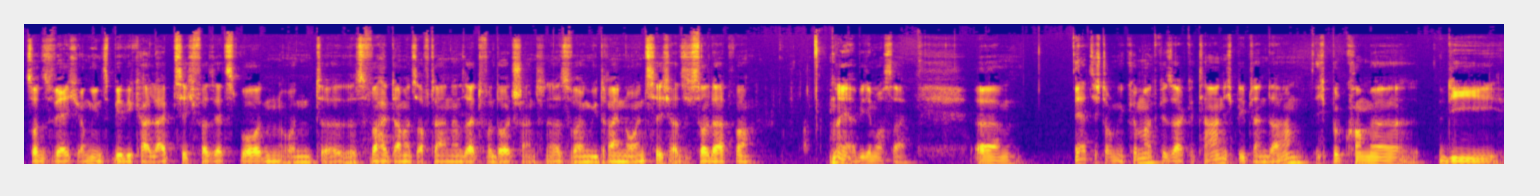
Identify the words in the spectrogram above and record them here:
Sonst wäre ich irgendwie ins BWK Leipzig versetzt worden und äh, das war halt damals auf der anderen Seite von Deutschland. Ne? Das war irgendwie 93, als ich Soldat war. Naja, wie dem auch sei. Ähm, er hat sich darum gekümmert, gesagt, getan, ich blieb dann da. Ich bekomme die,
